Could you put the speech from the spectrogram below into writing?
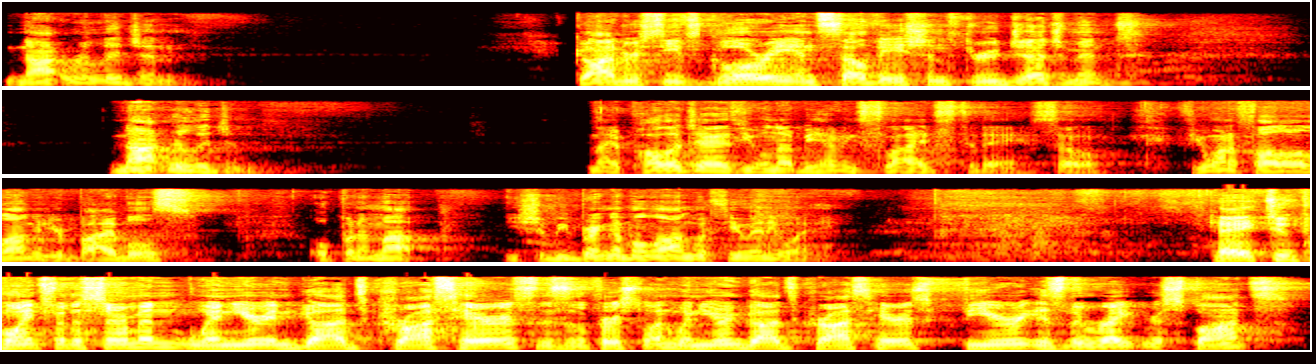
not religion. God receives glory and salvation through judgment, not religion. And I apologize, you will not be having slides today. So if you want to follow along in your Bibles, open them up. You should be bringing them along with you anyway. Okay, two points for the sermon. When you're in God's crosshairs, this is the first one. When you're in God's crosshairs, fear is the right response.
